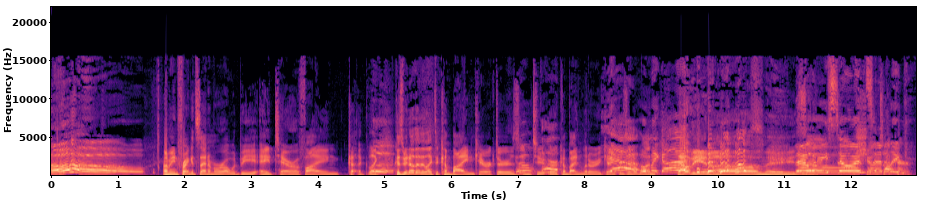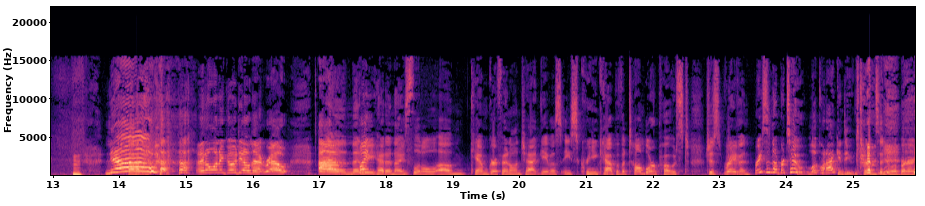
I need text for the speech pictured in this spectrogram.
oh, I mean, Frankenstein and Moreau would be a terrifying, like, because we know that they like to combine characters Oh, into, God. or combine literary characters Yeah, into oh one. my God. That would be an amazing. That would be so unsettling. Hmm. No! I don't want to go down that route. Um, And then but- we had a nice little um, Cam Griffin on chat gave us a screen cap of a Tumblr post. Just Raven, reason number two. Look what I can do. Turns into a bird.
